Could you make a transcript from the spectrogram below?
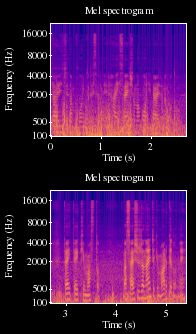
大事なポイントですよね。はい最初の方に大事なこと。大体きますと。まあ最初じゃない時もあるけどね。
